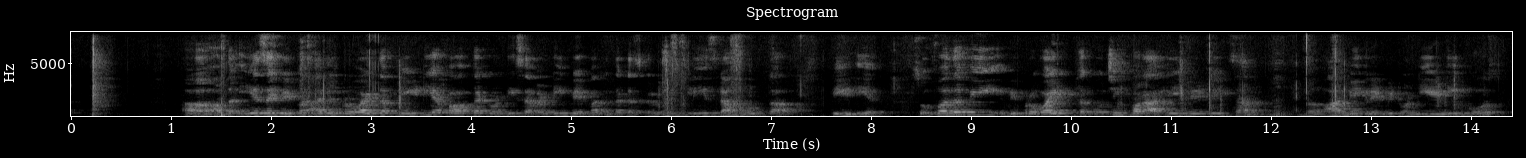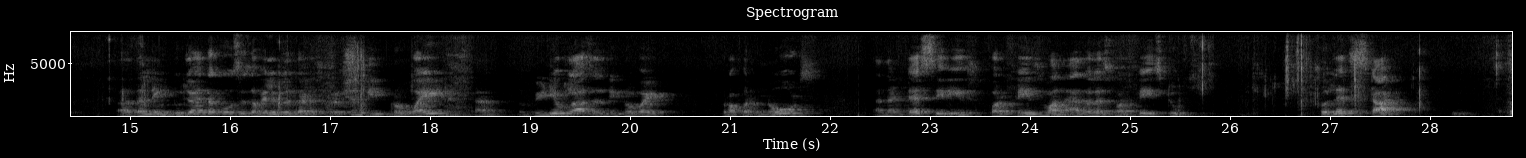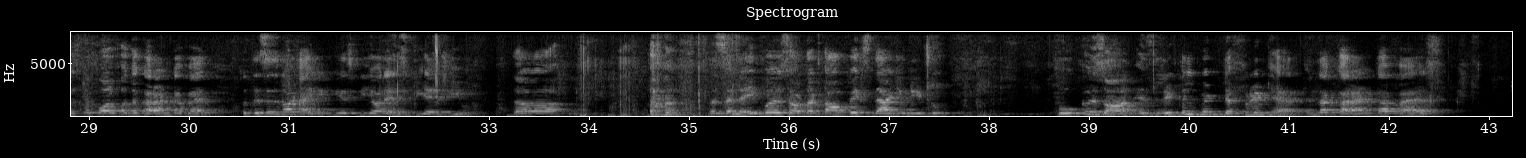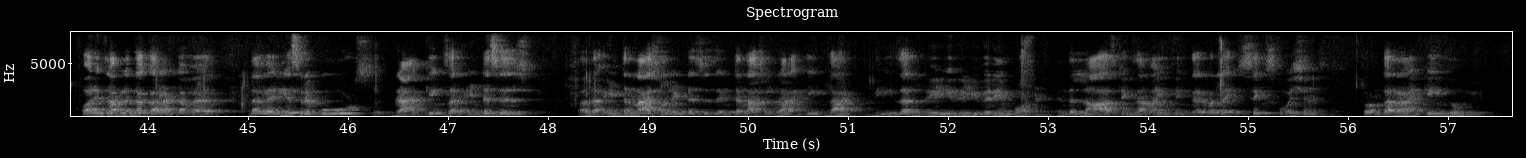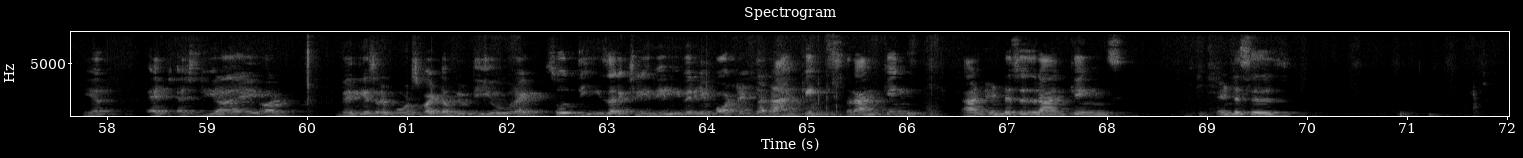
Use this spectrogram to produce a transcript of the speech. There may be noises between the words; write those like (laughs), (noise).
uh, of the ESI paper. I will provide the PDF of the 2017 paper in the description. Please download the PDF. So further we, we provide the coaching for RBI Grade B exam, the RBI Grade B 2018 course. Uh, the link to join the course is available in the description. We provide uh, video classes, we provide proper notes and then test series for phase 1 as well as for phase 2. So let's start. First of all for the current affairs, so this is not IBPS PO or SBI PO. The (coughs) the syllabus or the topics that you need to focus on is little bit different here. In the current affairs, for example, in the current affairs, the various reports, rankings or indices, uh, the international indices, international rankings, that these are really, really very important. In the last exam, I think there were like six questions from the rankings only. Yeah, HDI or various reports by WTO, right? So these are actually really very important. The rankings, ranking and indices rankings, indices,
